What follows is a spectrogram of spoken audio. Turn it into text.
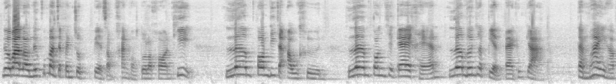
เนื่องว่าเรานึกว่ามันจะเป็นจุดเปลี่ยนสำคัญของตัวละครที่เริ่มต้นที่จะเอาคืน เริ่มต้นที่จะแก้แค้น เริ่มต้นที่จะเปลี่ยนแปลงทุกอย่าง แต่ไม่ครับ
